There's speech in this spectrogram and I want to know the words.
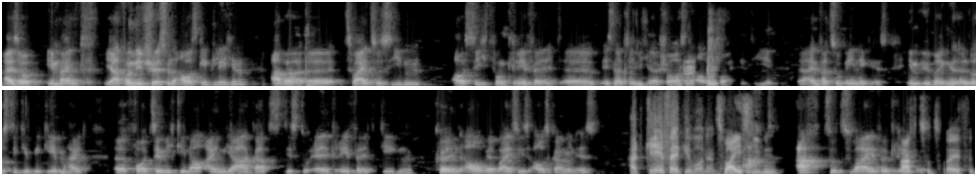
Also, ich meine, ja, von den Schüssen ausgeglichen, aber äh, 2 zu 7 aus Sicht von Krefeld äh, ist natürlich eine Chancenausbeute, die einfach zu wenig ist. Im Übrigen eine lustige Begebenheit. Äh, vor ziemlich genau einem Jahr gab es das Duell Krefeld gegen Köln-Au. Wer weiß, wie es ausgegangen ist? Hat Krefeld gewonnen. 2-7. 8 zu 2 für Krefeld. 8 zu 2 für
